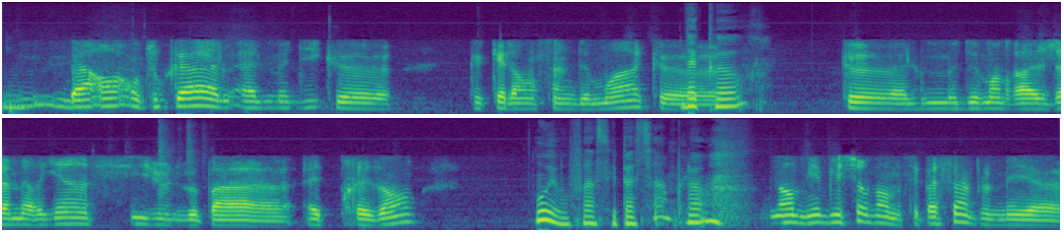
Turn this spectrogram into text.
Ben, en, en tout cas, elle, elle me dit que que qu'elle est enceinte de moi, que D'accord. que elle me demandera jamais rien si je ne veux pas être présent. Oui, enfin, c'est pas simple. Hein. Non, bien bien sûr, non, c'est pas simple, mais euh,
